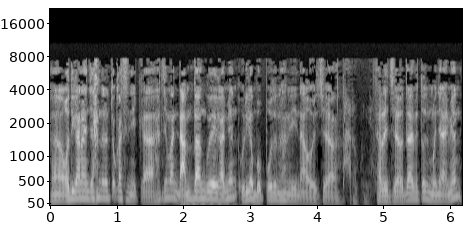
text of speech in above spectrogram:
어, 디 가나 이제 하늘은 똑같으니까. 하지만 남반구에 가면 우리가 못 보던 하늘이 나오죠. 다르군요. 다르죠. 그다음에 또 뭐냐면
